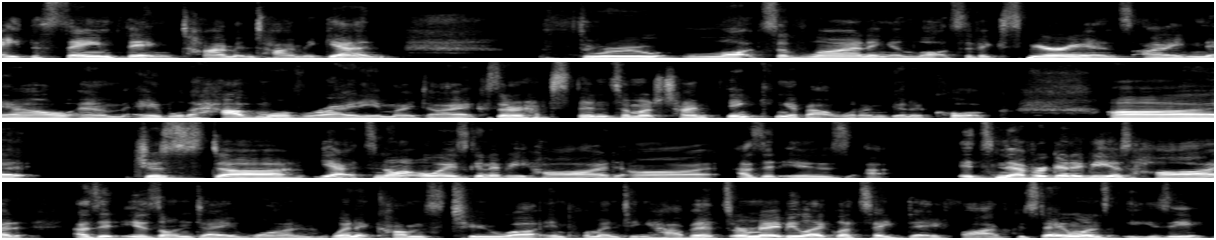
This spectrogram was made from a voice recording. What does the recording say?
ate the same thing time and time again. Through lots of learning and lots of experience, I now am able to have more variety in my diet because I don't have to spend so much time thinking about what I'm going to cook. Uh, just uh, yeah, it's not always going to be hard uh, as it is it's never going to be as hard as it is on day one when it comes to uh, implementing habits or maybe like let's say day five because day one's easy.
